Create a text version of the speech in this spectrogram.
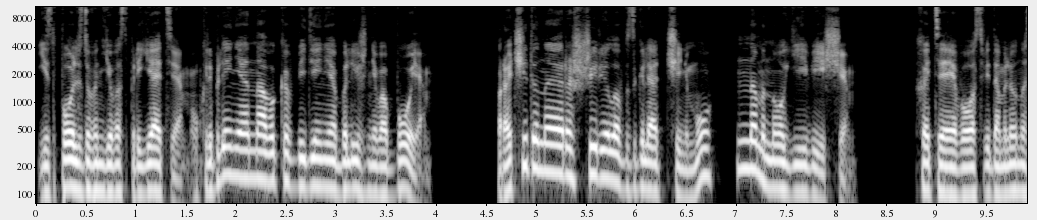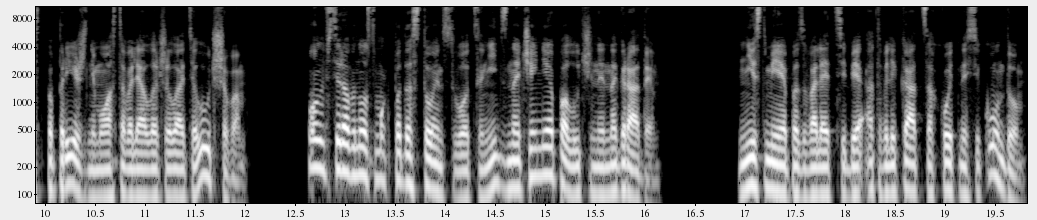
Использование восприятия, укрепление навыков ведения ближнего боя. Прочитанное расширило взгляд Ченьму на многие вещи. Хотя его осведомленность по-прежнему оставляла желать лучшего, он все равно смог по достоинству оценить значение полученной награды. Не смея позволять себе отвлекаться хоть на секунду,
